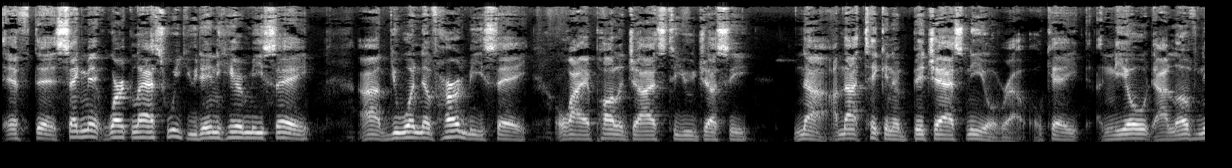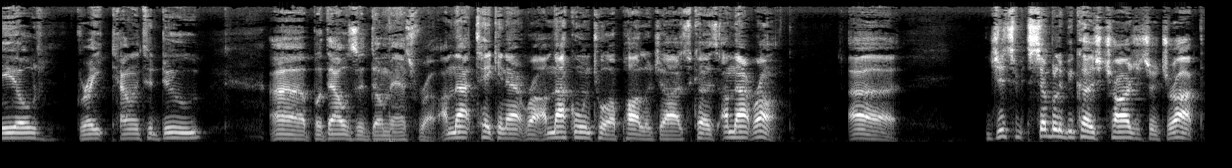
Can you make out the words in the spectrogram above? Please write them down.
if the segment worked last week, you didn't hear me say, uh, you wouldn't have heard me say, oh, I apologize to you, Jesse. Nah, I'm not taking a bitch ass Ne-Yo route, okay? Ne-Yo, I love Ne-Yo, great, talented dude. Uh, but that was a dumbass route. I'm not taking that route. I'm not going to apologize because I'm not wrong. Uh, just simply because charges are dropped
